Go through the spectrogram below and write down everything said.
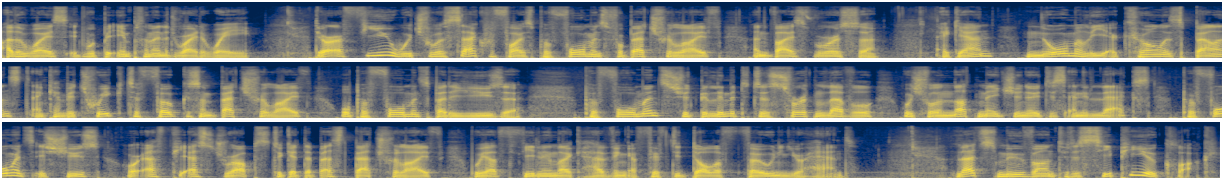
otherwise it would be implemented right away. There are a few which will sacrifice performance for battery life and vice versa. Again, normally a kernel is balanced and can be tweaked to focus on battery life or performance by the user. Performance should be limited to a certain level which will not make you notice any lags, performance issues or FPS drops to get the best battery life without feeling like having a $50 phone in your hand. Let's move on to the CPU clock.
